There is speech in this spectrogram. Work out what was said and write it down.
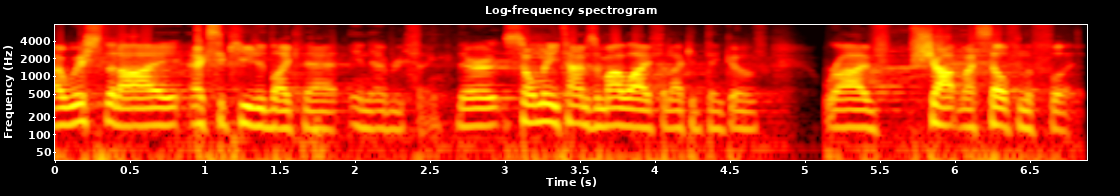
I wish that I executed like that in everything. There are so many times in my life that I could think of where I've shot myself in the foot,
